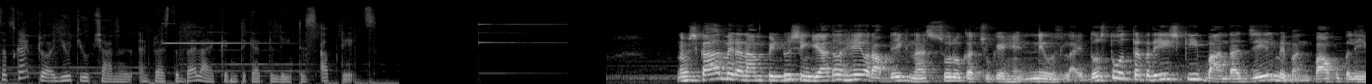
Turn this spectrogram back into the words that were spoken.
Subscribe to our YouTube channel and press the bell icon to get the latest updates. नमस्कार, मेरा नाम पिंटू सिंह यादव है और आप देखना शुरू कर चुके हैं न्यूज़ लाइव दोस्तों, उत्तर प्रदेश की बांदा जेल में बंद बाहुबली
